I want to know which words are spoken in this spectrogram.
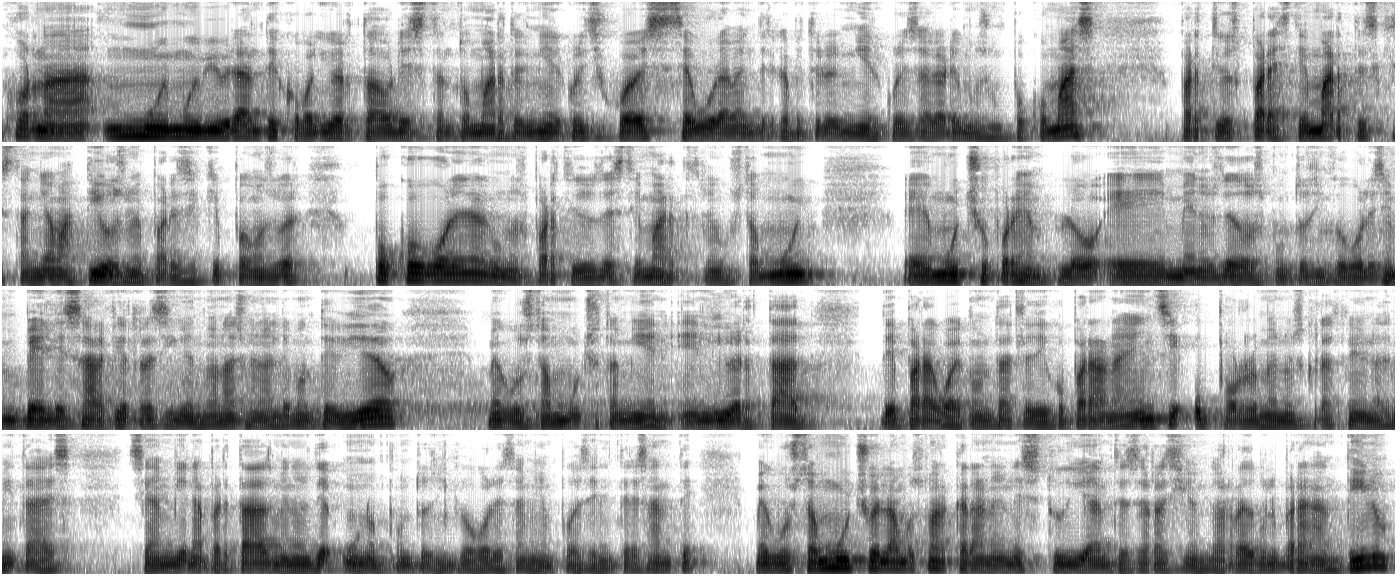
jornada muy muy vibrante, Copa Libertadores, tanto martes, miércoles y jueves. Seguramente el capítulo del miércoles hablaremos un poco más. Partidos para este martes que están llamativos. Me parece que podemos ver poco gol en algunos partidos de este martes. Me gusta muy eh, mucho, por ejemplo, eh, menos de 2.5 goles en Vélez Arfield recibiendo a Nacional de Montevideo. Me gusta mucho también en Libertad de Paraguay contra Atlético Paranaense, o por lo menos que las primeras mitades sean bien apretadas. Menos de 1.5 goles también puede ser interesante. Me gusta mucho el ambos marcarán en Estudiantes recibiendo a Red Bull Bragantino.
